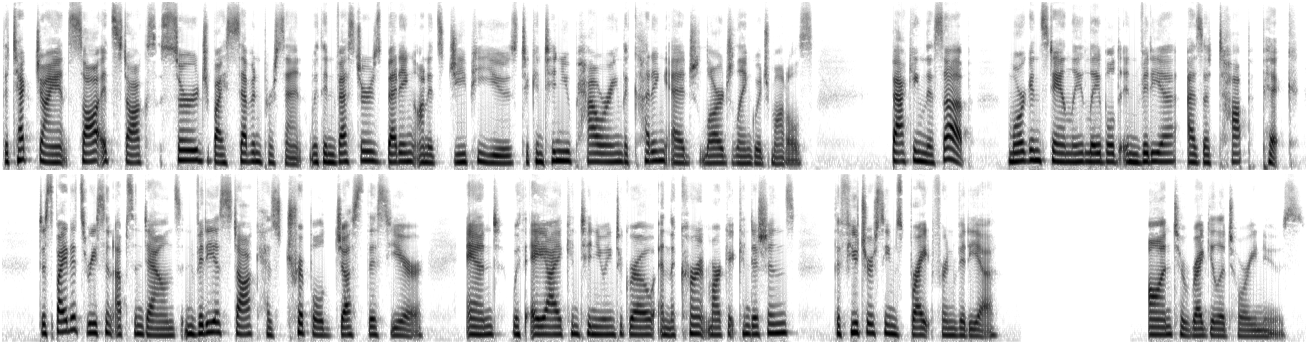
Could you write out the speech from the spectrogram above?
The tech giant saw its stocks surge by 7%, with investors betting on its GPUs to continue powering the cutting edge large language models. Backing this up, Morgan Stanley labeled NVIDIA as a top pick. Despite its recent ups and downs, NVIDIA's stock has tripled just this year. And with AI continuing to grow and the current market conditions, the future seems bright for NVIDIA. On to regulatory news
